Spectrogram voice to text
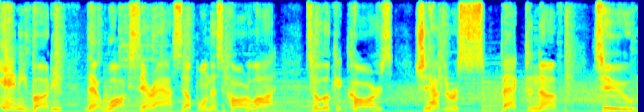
anybody that walks their ass up on this car lot to look at cars should have the respect enough to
